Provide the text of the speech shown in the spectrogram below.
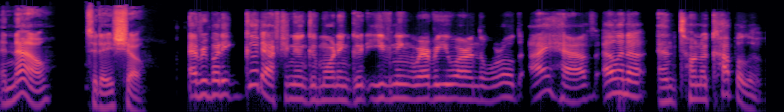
And now, today's show. Everybody, good afternoon, good morning, good evening, wherever you are in the world. I have Elena Antonacopoulou.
